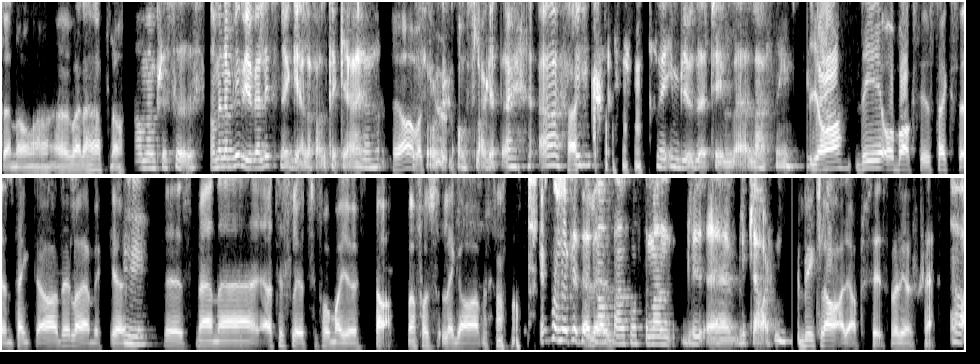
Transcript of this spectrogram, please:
den och eh, vad är det här för något? ja, men precis. Ja, men den blev ju väldigt snygg i alla fall tycker jag. Jag Ja, vad såg kul. omslaget där. Ja. Tack. Det inbjuder till eh, läsning. Ja, det och baksidestexten tänkte jag, ja, det la jag mycket. Mm. Men eh, ja, till slut så får man ju, ja, man får lägga av. Ja, men precis. Eller- Någonstans måste man bli, eh, bli klar. Bli klar, ja precis vad det jag ska säga. Ja,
